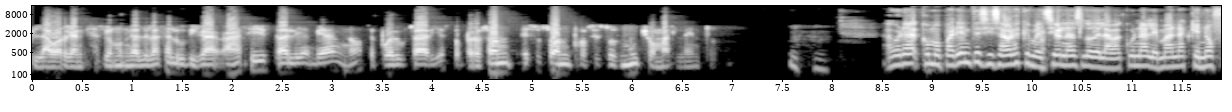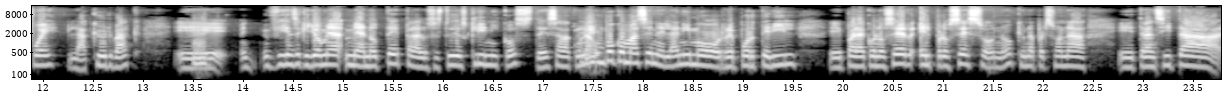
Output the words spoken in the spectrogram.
la Organización Mundial de la Salud diga, ah, sí, está bien, bien, ¿no? Se puede usar y esto, pero son, esos son procesos mucho más lentos. Ahora, como paréntesis, ahora que mencionas lo de la vacuna alemana, que no fue la CureVac, eh, fíjense que yo me, anoté para los estudios clínicos de esa vacuna, un poco más en el ánimo reporteril, eh, para conocer el proceso, ¿no? Que una persona eh, transita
